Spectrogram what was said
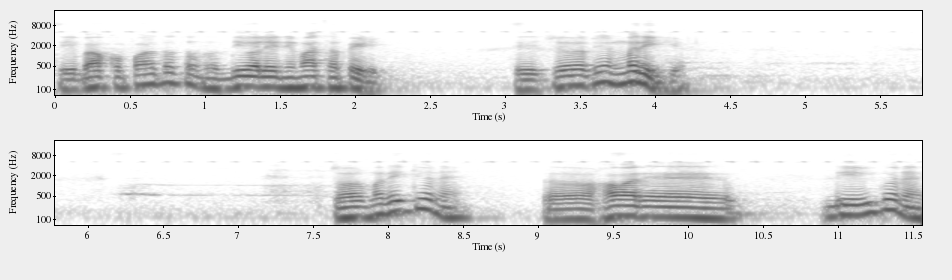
તે બાકું પાડતો હતો તો દિવાલ એની માથા પડી. તે ચોર થયો ને મરી ગયો. ચોર મરી ગયો ને, તો સવારે દી ગયો ને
